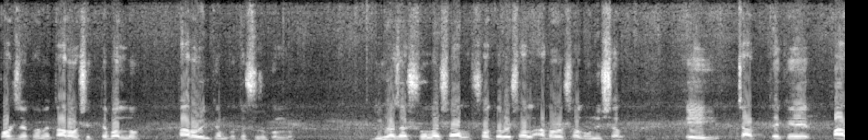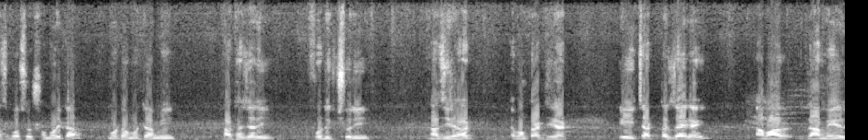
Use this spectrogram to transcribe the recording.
পর্যায়ক্রমে তারাও শিখতে পারল, তারাও ইনকাম করতে শুরু করল। দু হাজার ষোলো সাল, সতেরো সাল, আঠারো সাল, উনিশ সাল, এই চার থেকে পাঁচ বছর সময়টা মোটামুটি আমি হাটহাজারি, ফটিকছড়ি নাজিরহাট এবং কাঠিরহাট এই চারটা জায়গায় আমার গ্রামের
